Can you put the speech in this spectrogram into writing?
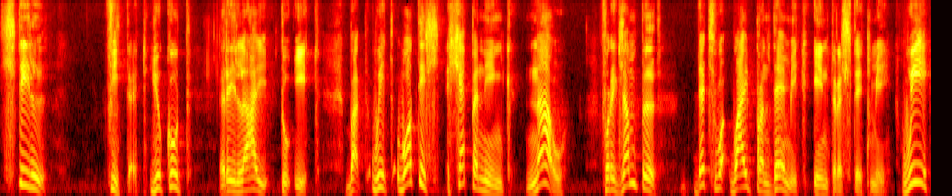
still fitted. You could rely to it. But with what is happening now, for example, that's why pandemic interested me. We,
